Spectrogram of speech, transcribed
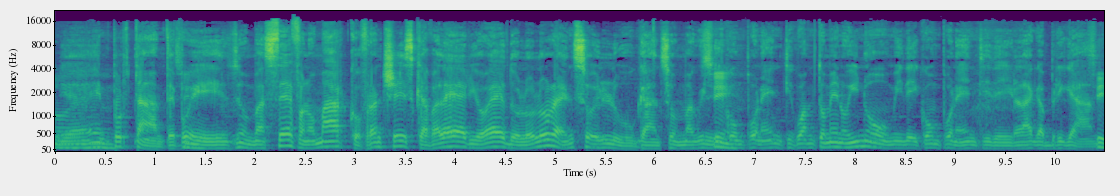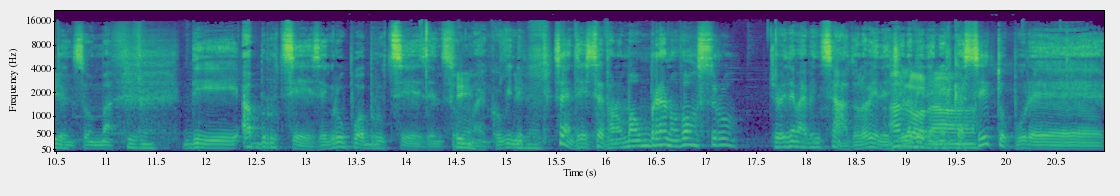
quindi è è- importante. sì. Poi insomma Stefano, Marco, Francesca, Valerio, Edolo, Lorenzo e Luca, insomma, quindi Sì. i componenti, quantomeno i nomi dei componenti dei Laga Brigante, Sì, insomma, di Abruzzese, gruppo abruzzese, insomma, ecco. Quindi, senti Stefano, ma un brano vostro? Ci avete mai pensato? L'avete, ce Allora- l'avete nel cassetto oppure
